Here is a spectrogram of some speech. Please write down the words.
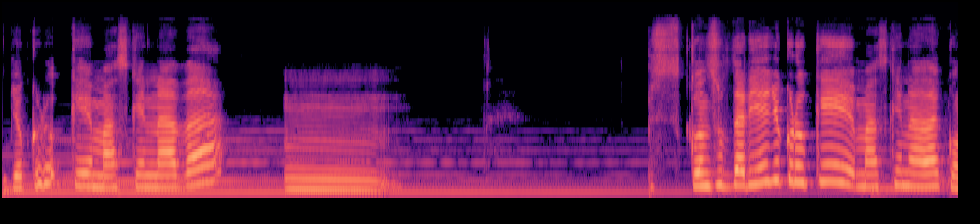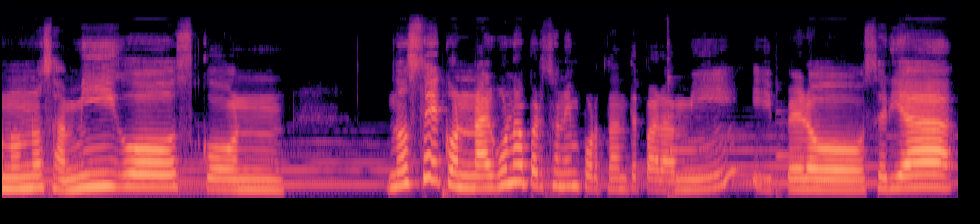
Yo creo que más que nada, mmm, pues consultaría yo creo que más que nada con unos amigos, con, no sé, con alguna persona importante para mí, pero sería...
